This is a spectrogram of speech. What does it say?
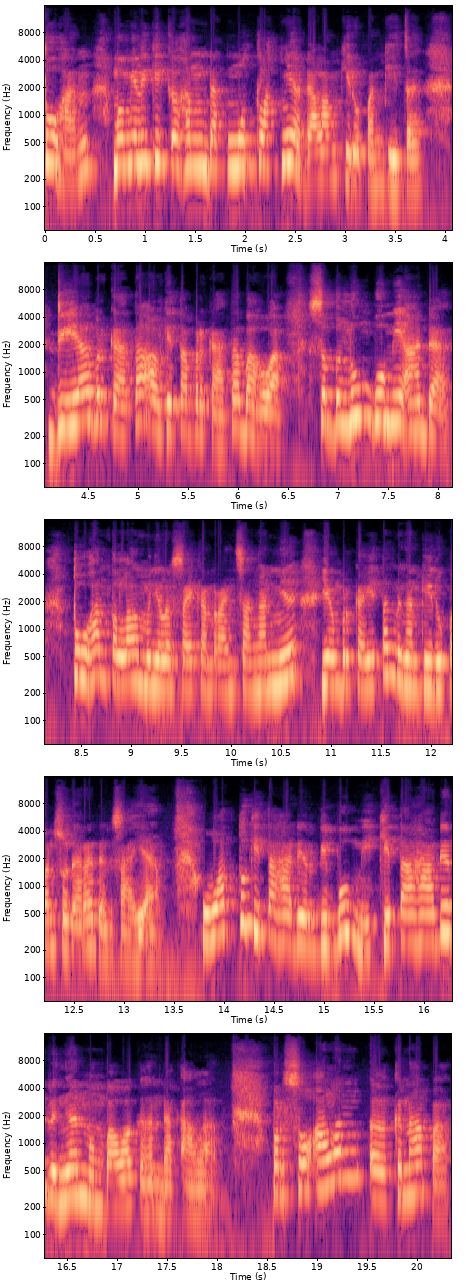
Tuhan memiliki kehendak mutlaknya dalam kehidupan kita. Dia berkata, Alkitab berkata bahwa sebelum bumi ada, Tuhan telah menyelesaikan rancangannya yang berkaitan dengan kehidupan saudara dan saya. Waktu kita hadir di bumi, kita hadir dengan membawa kehendak Allah. Persoalan uh, kenapa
